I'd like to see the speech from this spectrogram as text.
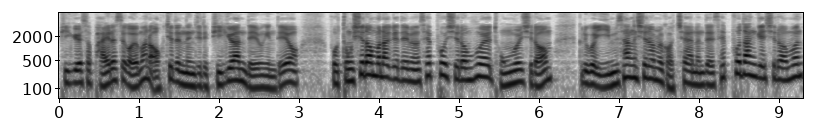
비교해서 바이러스가 얼마나 억제됐는지를 비교한 내용인데요. 보통 실험을 하게 되면 세포 실험 후에 동물 실험 그리고 임상 실험을 거쳐야 하는데 세포 단계 실험은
